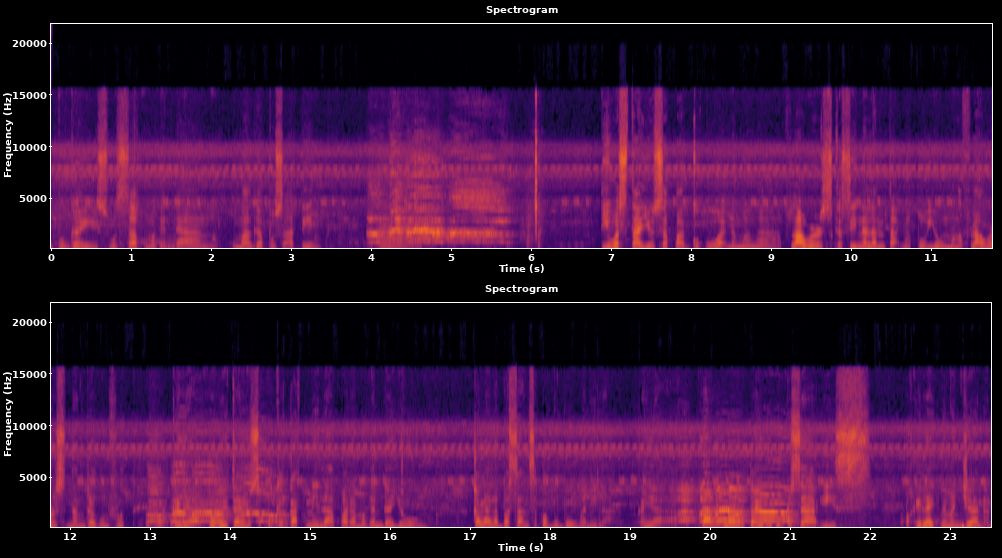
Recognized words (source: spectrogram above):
Ayan po guys, what's up? Magandang umaga po sa atin. Um, tiwas tayo sa pagkukuha ng mga flowers kasi nalanta na po yung mga flowers ng dragon fruit. Kaya tuloy tayo sa pagkakat nila para maganda yung kalalabasan sa pagbubunga nila. Kaya bago tayo mag-umpisa is paki-like naman dyan at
